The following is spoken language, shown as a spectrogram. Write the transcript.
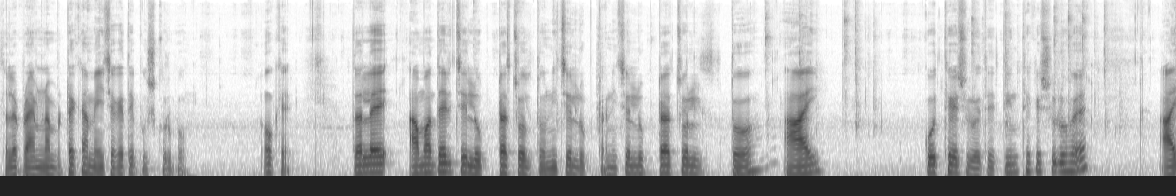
তাহলে প্রাইম নাম্বারটাকে আমি এই জায়গাতে পুশ করব। ওকে তাহলে আমাদের যে লুপটা চলতো, নিচের লুপটা নিচের লুপটা চলতো আই কোথ থেকে শুরু হতে তিন থেকে শুরু হয়ে আই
